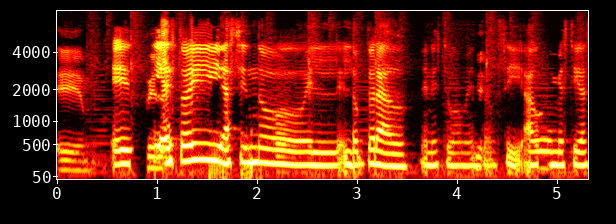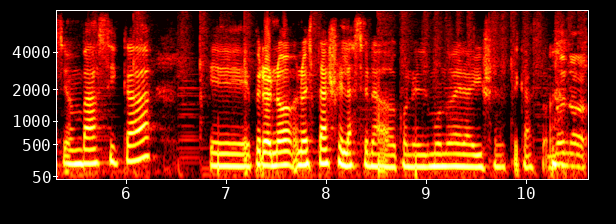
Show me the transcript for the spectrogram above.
Eh, eh, estoy haciendo el, doctorado en este momento. Sí, hago investigación básica, eh, pero no, no está relacionado con el mundo de la vida en este caso. No, no,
